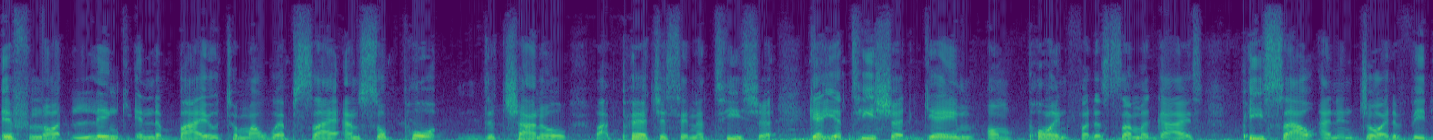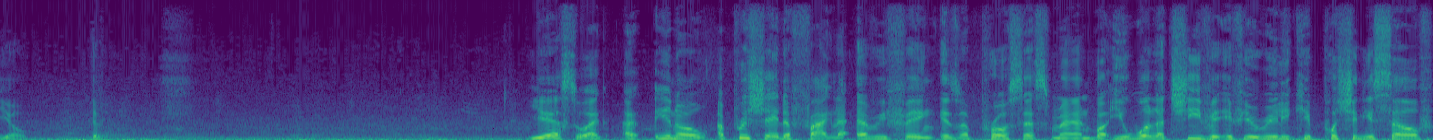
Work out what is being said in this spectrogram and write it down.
If not link in the bio to my website and support the channel by purchasing a t-shirt. Get your t-shirt game on point for the summer guys. Peace out and enjoy the video yeah so I, I, you know appreciate the fact that everything is a process man but you will achieve it if you really keep pushing yourself.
